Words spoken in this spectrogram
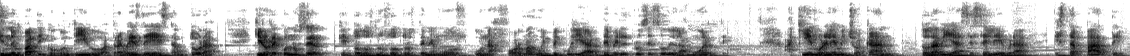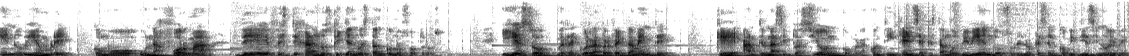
Siendo empático contigo a través de esta autora, quiero reconocer que todos nosotros tenemos una forma muy peculiar de ver el proceso de la muerte. Aquí en Morelia, Michoacán, todavía se celebra esta parte en noviembre como una forma de festejar a los que ya no están con nosotros. Y eso me recuerda perfectamente que ante una situación como la contingencia que estamos viviendo sobre lo que es el COVID-19,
